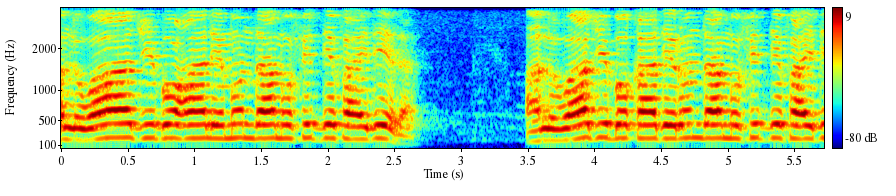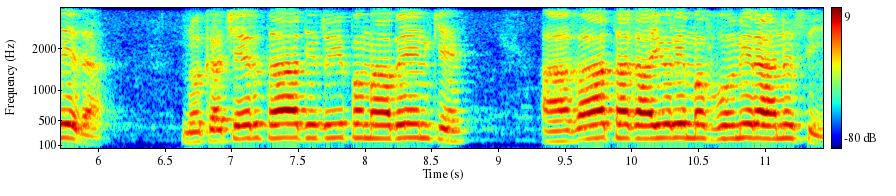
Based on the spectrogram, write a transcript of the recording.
الواجب عالم دا مفید دی فائدې ده الواجب قادرون دا مفید دی فائدې ده نو که چېرته د دوی په مابین کې هغه تغایر مفهومي رانسی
